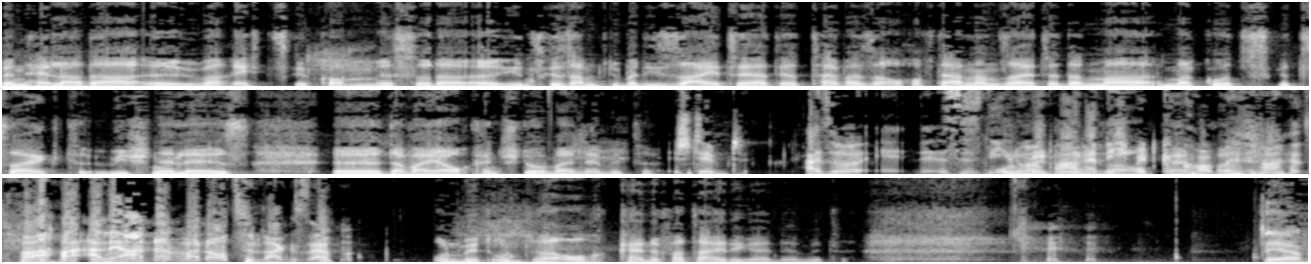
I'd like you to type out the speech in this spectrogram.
wenn Heller da äh, über rechts gekommen ist oder äh, insgesamt über die Seite, hat er teilweise auch auf der anderen Seite dann mal mal kurz gezeigt, wie schnell er ist. Äh, da war ja auch kein Stürmer in der Mitte. Stimmt. Also es ist nicht Und nur Paare nicht mitgekommen. Es war, es war, alle anderen waren auch zu langsam. Und mitunter auch keine Verteidiger in der Mitte. Ja,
